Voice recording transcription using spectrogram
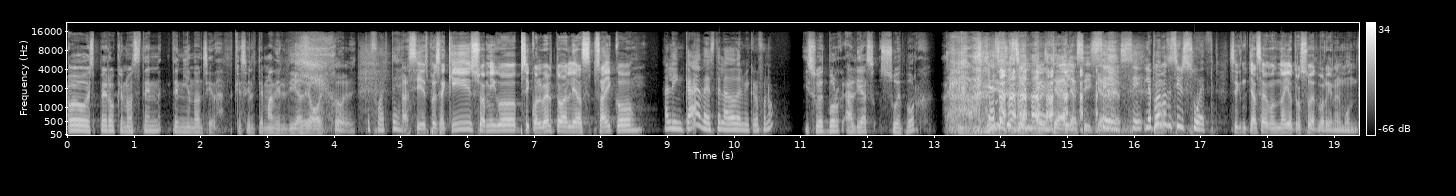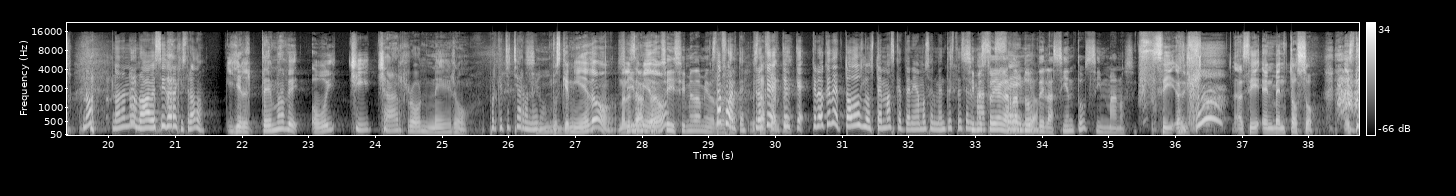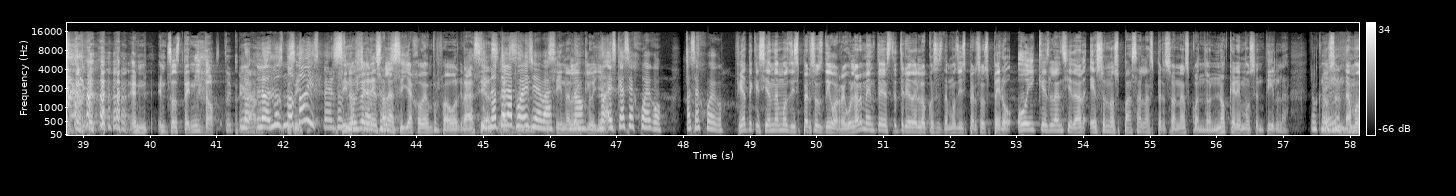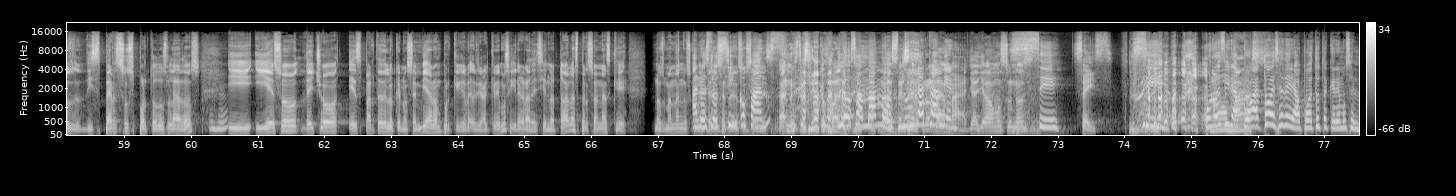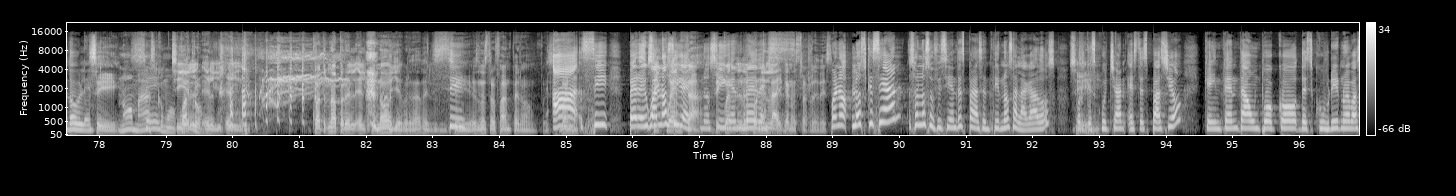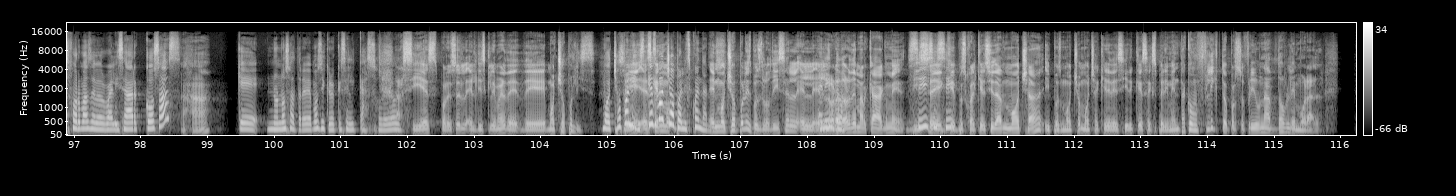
Oh, espero que no estén teniendo ansiedad, que es el tema del día de hoy. Híjole. Qué fuerte. Así es, pues aquí su amigo Psico Alberto, alias Psycho. Alinka, de este lado del micrófono. Y Sweatborg alias Sweatborg. Ya es suficiente. ¿Qué alias? Sí, qué Sí, alias. sí. Le podemos decir sweat. Sí, ya sabemos, no hay otro Sweatborg en el mundo. No, no, no, no, no ha sido registrado. Y el tema de hoy, chicharronero. ¿Por qué chicharronero? Pues qué miedo. ¿No Sí, les da miedo? Sí, sí, me da miedo. Está fuerte. Está Creo que, fuerte. que- que- creo que de todos los temas que teníamos en mente, este es el Sí, me más estoy agarrando serio. del asiento sin manos. Sí, así en ventoso. En, en sostenido. Estoy pegado. lo- los noto Sí. dispersos. Si nos muchachos. regresa la silla, joven, por favor. Gracias. Si no te la Así- puedes llevar. Sí, no, la incluye. No, es que hace juego. Hace juego. Fíjate que sí andamos dispersos. Digo, regularmente este trío de locos estamos dispersos, pero hoy que es la ansiedad, eso nos pasa a las personas cuando no queremos sentirla. Nos andamos dispersos por todos lados y, y eso, de hecho, es parte de lo que nos enviaron porque queremos seguir agradeciendo a todas las personas que nos mandan los A comentarios nuestros en redes cinco fans. A nuestros cinco fans. Los amamos, nunca cambien. Ya llevamos unos Sí, seis. Sí. Uno es No de Irapuato, ese de Irapuato te queremos el doble. Sí. No más, Sí. como Sí, cuatro. el, el- el- cuatro, no, pero el, el que no oye, ¿verdad? El- Sí. sí. es nuestro fan, pero pues. Ah, bueno. sí, pero igual Sí nos cuenta, siguen, nos sí siguen cuenta, en Le redes. ponen like a nuestras redes. Bueno, los que sean son lo suficientes para sentirnos halagados Sí. porque escuchan este espacio que intenta un poco descubrir nuevas formas de verbalizar cosas Ajá. Que no nos atrevemos y creo que es el caso de hoy. Así es, por eso el, el disclaimer de, de Mochópolis. Mochópolis, Sí, ¿qué es, que en Mochópolis? Cuéntanos. En Mochópolis, pues lo dice el, el- orador de marca Acme. Dice sí, sí. que pues cualquier ciudad mocha, y pues mocho, mocha quiere decir que se experimenta conflicto por sufrir una doble moral.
